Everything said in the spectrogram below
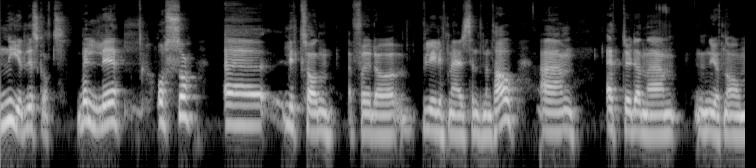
Nydelig skott. Veldig Også eh, litt sånn, for å bli litt mer sentimental eh, Etter denne nyheten om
